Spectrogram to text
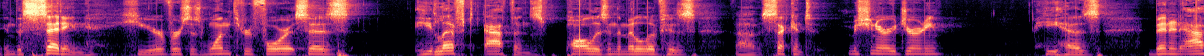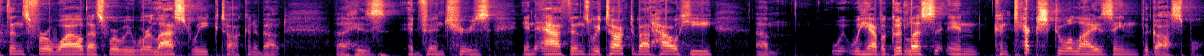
In the setting here, verses 1 through 4, it says, He left Athens. Paul is in the middle of his uh, second missionary journey. He has been in Athens for a while. That's where we were last week, talking about uh, his adventures in Athens. We talked about how he, um, we, we have a good lesson in contextualizing the gospel,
